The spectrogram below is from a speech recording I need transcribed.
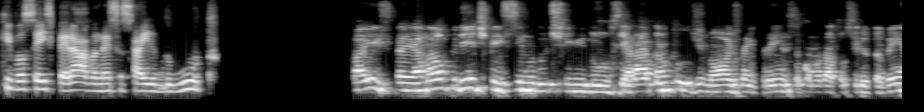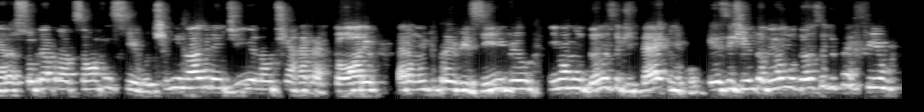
que você esperava nessa saída do Guto? Thaís, é, a maior crítica em cima do time do Ceará, tanto de nós da imprensa como da torcida também, era sobre a produção ofensiva. O time não agredia, não tinha repertório, era muito previsível, e uma mudança de técnico exigia também uma mudança de perfil.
